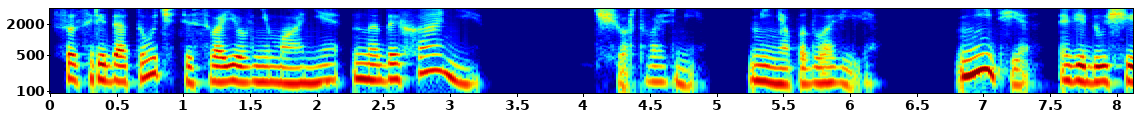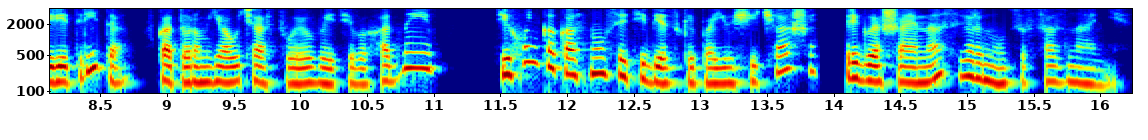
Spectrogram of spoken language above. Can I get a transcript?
Сосредоточьте свое внимание на дыхании. Черт возьми, меня подловили. Нитья, ведущий ретрита, в котором я участвую в эти выходные, тихонько коснулся тибетской поющей чаши, приглашая нас вернуться в сознание.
